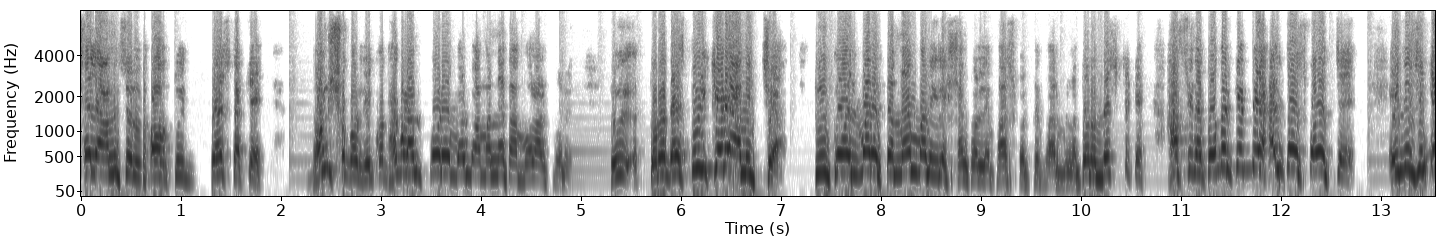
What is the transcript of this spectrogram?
ছেলে আনিসুল হক, তুই দেশটাকে ধ্বংস করবি। এই কথাগুলো আমি পরে বলব, আমার নেতা বলার পরে। তুই, তোর দেশ, তুই কে রে আনিচ্ছা তুই কয়েকবার একটা মেম্বার ইলেকশন করলে পাস করতে পারবে না। তোর দেশটাকে হাসিনা তোদেরকে দিয়ে হালচাস করাচ্ছে এই দেশে কি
